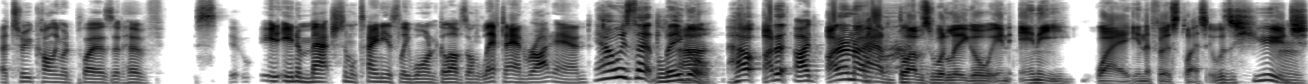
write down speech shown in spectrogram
are two Collingwood players that have, in, in a match, simultaneously worn gloves on left hand, right hand. How is that legal? Uh, how I don't, I, I don't know how gloves were legal in any way in the first place. It was a huge.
